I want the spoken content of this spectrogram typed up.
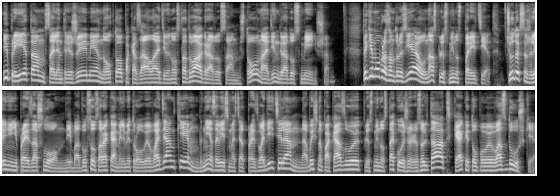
и при этом в Silent режиме Noctua показала 92 градуса, что на 1 градус меньше. Таким образом, друзья, у нас плюс-минус паритет. Чудо, к сожалению, не произошло, ибо 240 миллиметровые водянки, вне зависимости от производителя, обычно показывают плюс-минус такой же результат, как и топовые воздушки.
